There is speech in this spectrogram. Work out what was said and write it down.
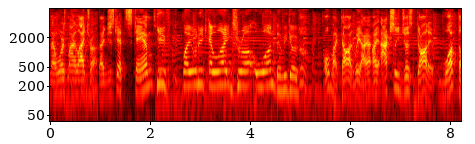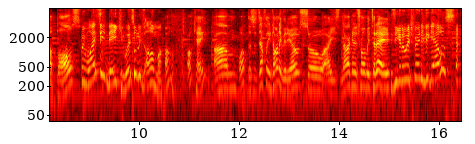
now where's my Elytra? Did I just get scammed? Give Bionic Elytra one. There we go. Oh my god, wait, I, I actually just got it. What the balls? Wait, why is he naked? Where's all his armor? Oh, okay. Um, well, this is definitely a Doni video, so uh, he's not gonna troll me today. Is he gonna wish for anything else?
